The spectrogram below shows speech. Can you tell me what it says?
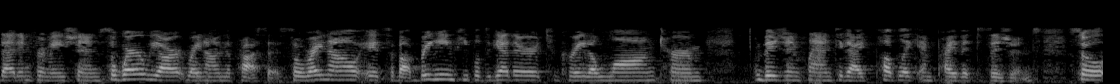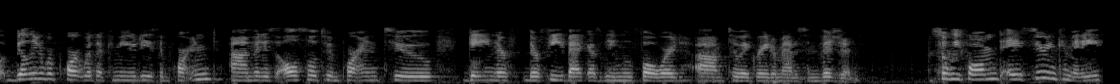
that information, so where we are right now in the process. So right now, it's about bringing people together to create a long-term vision plan to guide public and private decisions. So building a rapport with the community is important. Um, it is also important to gain their feedback as we move forward um, to a Greater Madison vision. So we formed a steering committee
